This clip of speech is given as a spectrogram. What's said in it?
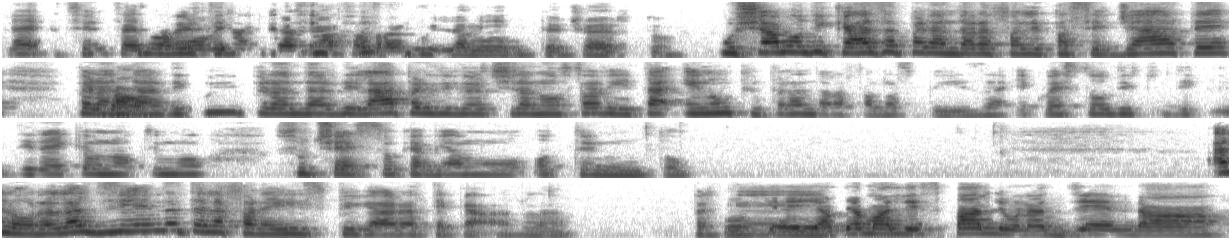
eh, senza muoverti da casa tranquillamente, certo. Usciamo di casa per andare a fare le passeggiate, per esatto. andare di qui, per andare di là, per viverci la nostra vita e non più per andare a fare la spesa. E questo di, di, direi che è un ottimo successo che abbiamo ottenuto. Allora, l'azienda te la farei spiegare a te Carla. Perché... Ok, abbiamo alle spalle un'azienda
